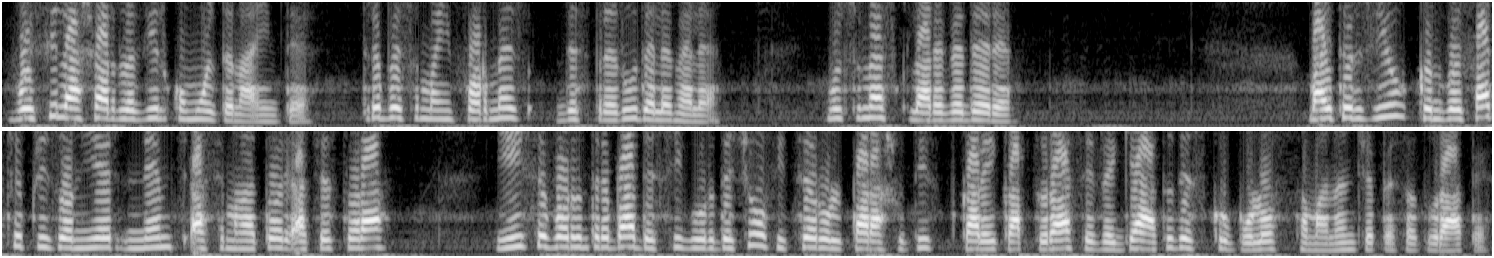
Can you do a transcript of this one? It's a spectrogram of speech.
Voi fi la Charleville cu mult înainte. Trebuie să mă informez despre rudele mele. Mulțumesc, la revedere! Mai târziu, când voi face prizonieri nemți asemănători acestora, ei se vor întreba desigur de ce ofițerul parașutist care îi capturase veghea atât de scrupulos să mănânce pe săturate.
